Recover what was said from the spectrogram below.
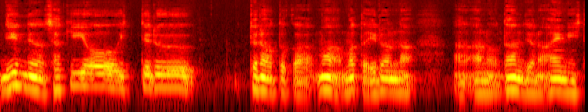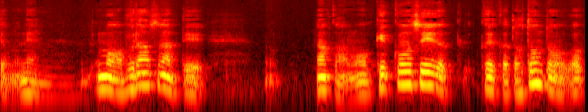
人類の先を行ってるってのとか、まあ、またいろんなああの男女の愛にしてもね、もうフランスなんてなんかもう結婚生活とほとんど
